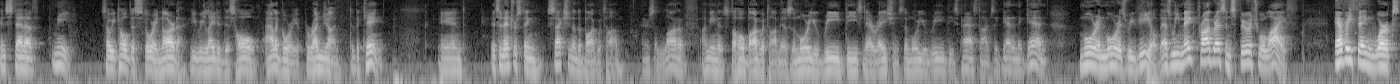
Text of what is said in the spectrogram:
instead of me. So he told this story, Narda. He related this whole allegory of Puranjan to the king. And it's an interesting section of the Bhagavatam. There's a lot of, I mean, as the whole Bhagavatam is, the more you read these narrations, the more you read these pastimes again and again, more and more is revealed. As we make progress in spiritual life, everything works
